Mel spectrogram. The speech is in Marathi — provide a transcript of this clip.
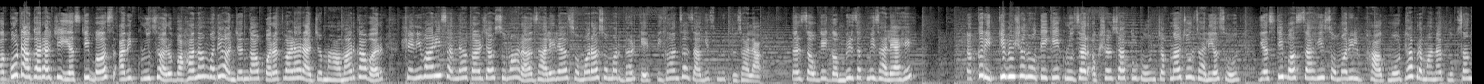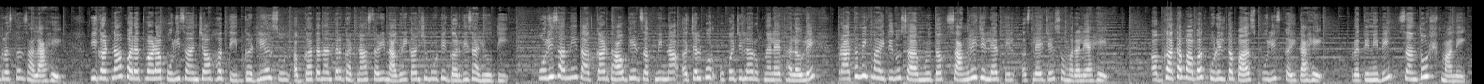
अकोट आगाराची एस टी बस आणि क्रुझर वाहनामध्ये अंजनगाव परतवाडा राज्य महामार्गावर शनिवारी संध्याकाळच्या सुमारास झालेल्या समोरासमोर धडकेत तिघांचा जागीच मृत्यू झाला. तर चौघे गंभीर जखमी झाले आहे. टक्कर इतकी भीषण होती की क्रुझर अक्षरशः तुटून चकनाचूर झाली असून एस टी बसचाही समोरील भाग मोठ्या प्रमाणात नुकसानग्रस्त झाला आहे. ही घटना परतवाडा पोलिसांच्या हद्दीत घडली असून अपघातानंतर घटनास्थळी नागरिकांची मोठी गर्दी झाली होती. पोलिसांनी तात्काळ धाव घेत जखमींना अचलपूर उपजिल्हा रुग्णालयात हलवले. प्राथमिक माहितीनुसार मृतक सांगली जिल्ह्यातील असल्याचे समोर आले आहे. अपघाताबाबत पुढील तपास पोलीस करीत आहे. प्रतिनिधी संतोष माने.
